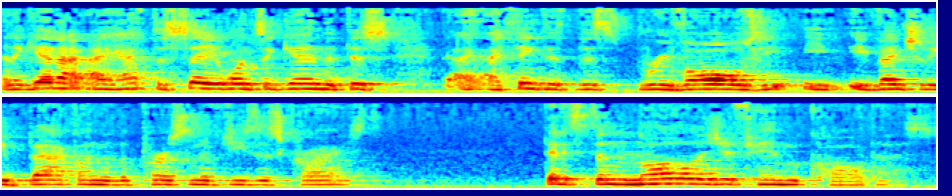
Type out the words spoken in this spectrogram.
And again, I, I have to say once again that this, I, I think that this revolves e- eventually back onto the person of Jesus Christ. That it's the knowledge of Him who called us.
